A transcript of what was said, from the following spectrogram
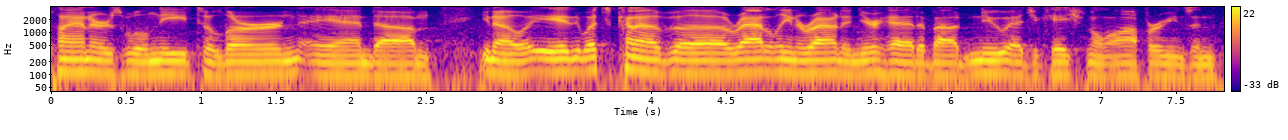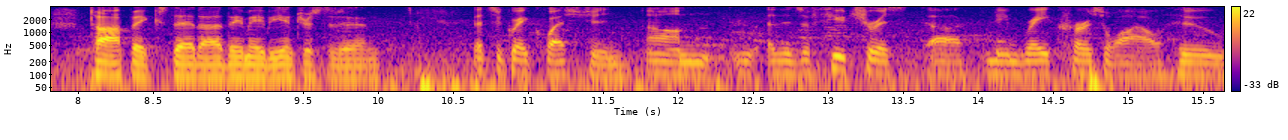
planners will need to learn? And um, you know, and what's kind of uh, rattling around in your head about new educational offerings and topics that uh, they may be interested in? That's a great question. Um, there's a futurist uh, named Ray Kurzweil who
